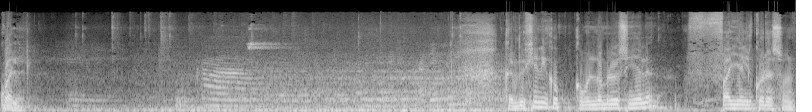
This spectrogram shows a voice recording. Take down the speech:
¿Cuál? Cardiogénico, como el nombre lo señala, falla el corazón.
